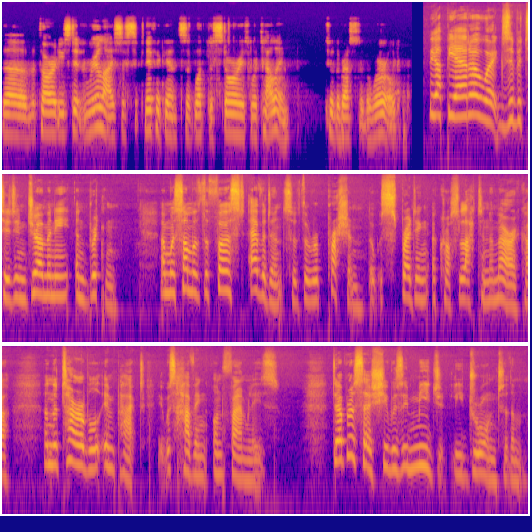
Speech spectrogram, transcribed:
The authorities didn't realize the significance of what the stories were telling to the rest of the world. The Arpillera were exhibited in Germany and Britain and were some of the first evidence of the repression that was spreading across Latin America and the terrible impact it was having on families. Deborah says she was immediately drawn to them.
